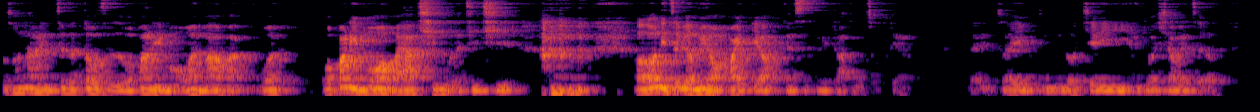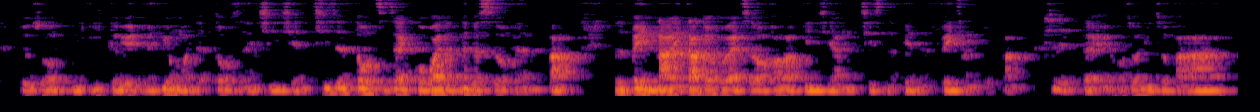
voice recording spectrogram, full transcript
我说那你这个豆子我帮你磨，我很麻烦，我我帮你磨，我还要清我的机器。我说你这个没有坏掉，但是会大头走掉。对，所以我们都建议很多消费者，就是说你一个月用完的豆子很新鲜，其实豆子在国外的那个时候可能很棒，可是被你拿一大堆回来之后放到冰箱，其实呢变得非常的不棒。是，对我说你就把它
